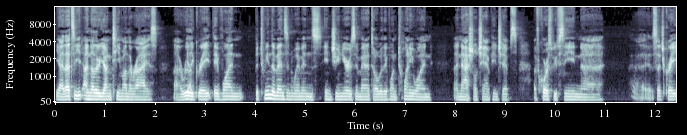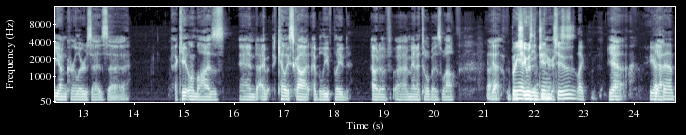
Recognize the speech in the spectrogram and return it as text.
yeah, that's a, another young team on the rise. Uh, really Yeah. great. They've won between the men's and women's in juniors in Manitoba. They've won 21 uh, national championships. Of course, we've seen uh, uh, such great young curlers as uh, uh, Kaitlyn Lawes and I, Kelly Scott, I believe, played out of uh, Manitoba as well. Uh, yeah. Brianne she was in juniors too. Like Yeah, you got Yeah. them.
